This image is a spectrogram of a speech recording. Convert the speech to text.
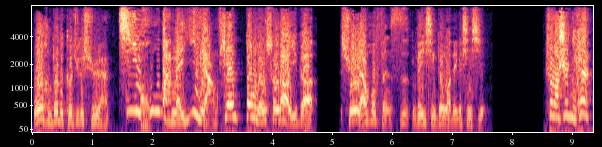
我有很多的格局的学员，几乎吧每一两天都能收到一个学员或粉丝微信跟我的一个信息，说老师你看。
